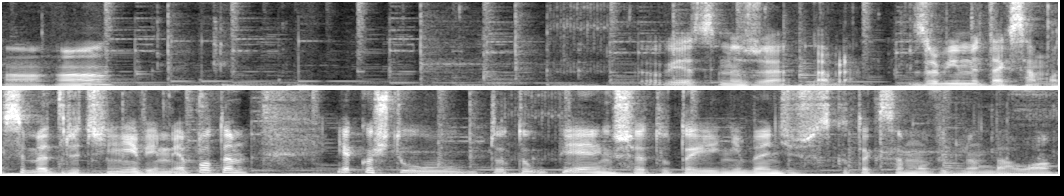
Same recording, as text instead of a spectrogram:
Aha. Powiedzmy, że dobra, zrobimy tak samo, symetrycznie, nie wiem, ja potem jakoś tu to, to upiększę, tutaj nie będzie wszystko tak samo wyglądało.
